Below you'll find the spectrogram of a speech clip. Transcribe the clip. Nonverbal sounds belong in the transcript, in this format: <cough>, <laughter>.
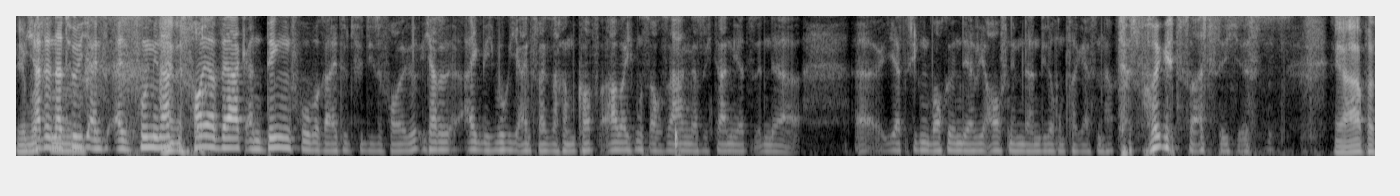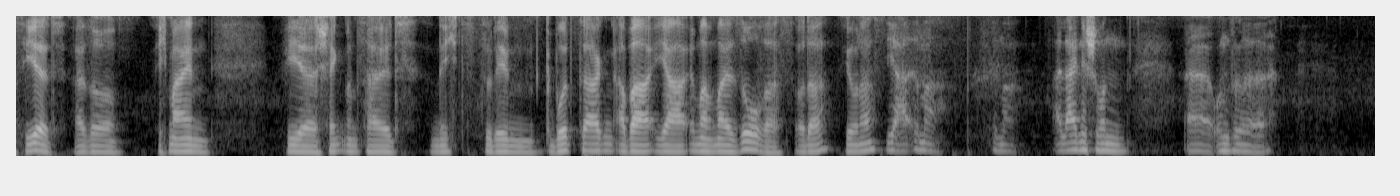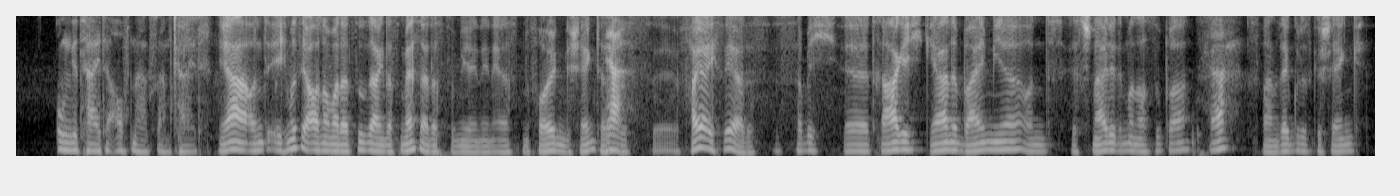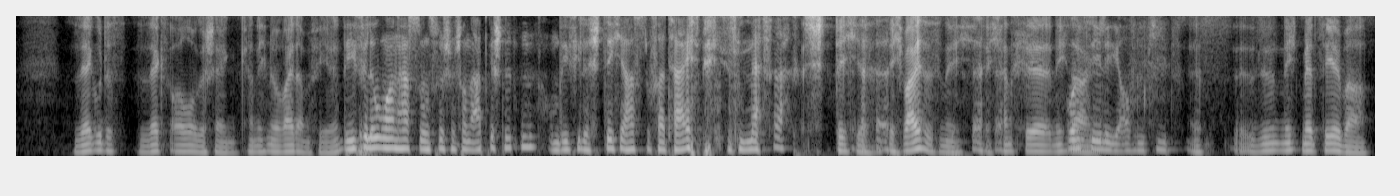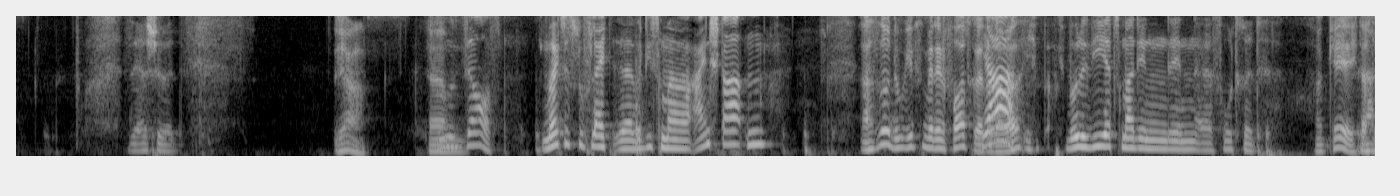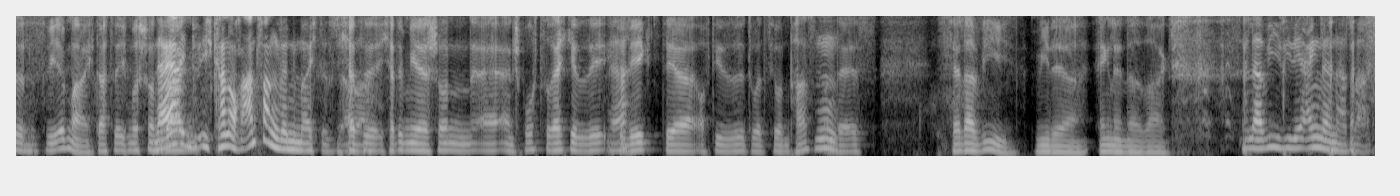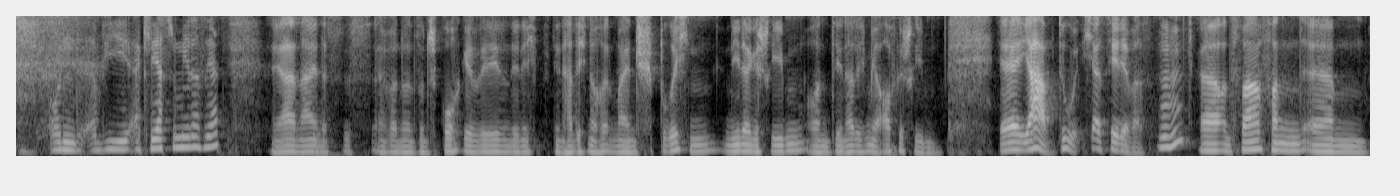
Wir ich hatte natürlich ein, ein fulminantes. Feuerwerk an Dingen vorbereitet für diese Folge. Ich hatte eigentlich wirklich ein, zwei Sachen im Kopf, aber ich muss auch sagen, dass ich dann jetzt in der äh, jetzigen Woche, in der wir aufnehmen, dann wiederum vergessen habe, <laughs> dass Folge 20 ist. Ja, passiert. Also, ich meine, wir schenken uns halt nichts zu den Geburtstagen, aber ja, immer mal sowas, oder, Jonas? Ja, immer. Immer. Alleine schon äh, unsere ungeteilte Aufmerksamkeit. Ja, und ich muss ja auch nochmal dazu sagen, das Messer, das du mir in den ersten Folgen geschenkt hast, Ja. das äh, feiere ich sehr. Das, das habe ich, äh, trage ich gerne bei mir und es schneidet immer noch super. Ja? Es war ein sehr gutes Geschenk. Sehr gutes 6-Euro-Geschenk. Kann ich nur weiterempfehlen. Wie viele Uhren hast du inzwischen schon abgeschnitten? Und wie viele Stiche hast du verteilt mit diesem Messer? Stiche. Ich weiß es nicht. Ich kann es dir nicht sagen. Unzählige auf dem Kiez. Es, äh, sie sind nicht mehr zählbar. Sehr schön. Ja. So Ähm, sieht's aus. Möchtest du vielleicht äh, diesmal einstarten? ach so, du gibst mir den Vortritt, ja, oder was? ich, ich würde dir jetzt mal den, den äh, Vortritt. okay, ich dachte, es ist wie immer. Ich dachte, ich muss schon Naja, sagen. ich, kann auch anfangen, wenn du möchtest. Ich hatte, ich hatte mir schon äh, einen Spruch zurechtgelegt, Ja? der auf diese Situation passt. Hm. Und der ist C'est la vie, wie der Engländer sagt. C'est la vie, wie der Engländer <laughs> sagt. Und äh, wie erklärst du mir das jetzt? Ja, nein, das ist einfach nur so ein Spruch gewesen, den ich, den hatte ich noch in meinen Sprüchen niedergeschrieben und den hatte ich mir aufgeschrieben. Äh, ja, du, ich erzähle dir was. Äh, und zwar von ähm,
